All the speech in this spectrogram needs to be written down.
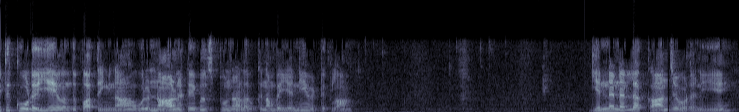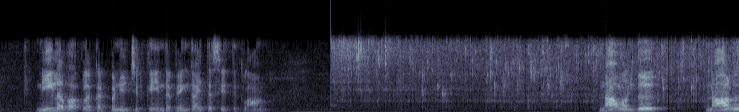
இது கூடயே வந்து பார்த்தீங்கன்னா ஒரு நாலு டேபிள் ஸ்பூன் அளவுக்கு நம்ம எண்ணெயை விட்டுக்கலாம். எண்ணெய் நல்லா காஞ்ச உடனே நீல வாக்கில் கட் பண்ணி வச்சுருக்க இந்த வெங்காயத்தை சேர்த்துக்கலாம். நான் வந்து நாலு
